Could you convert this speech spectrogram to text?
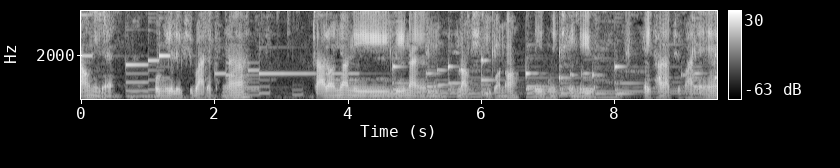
လောင်းနေတဲ့ပုံလေးလေးဖြစ်ပါတယ်ခင်ဗျာဒါတော့ညနေ၄နိုင်လောက်ရှိပြီပေါ့နော်နေဝင်ချိန်လေးကိုရိုက်ထားတာဖြစ်ပါတယ်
